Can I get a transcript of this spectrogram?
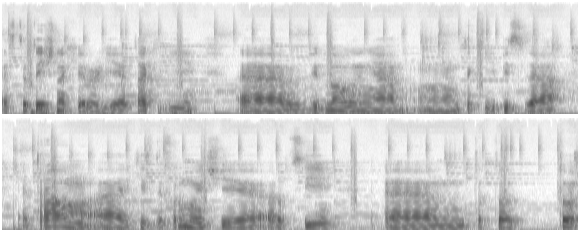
естетична хірургія, так і е, відновлення такі після травм, е, якісь деформуючі рубці. Е, тобто теж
